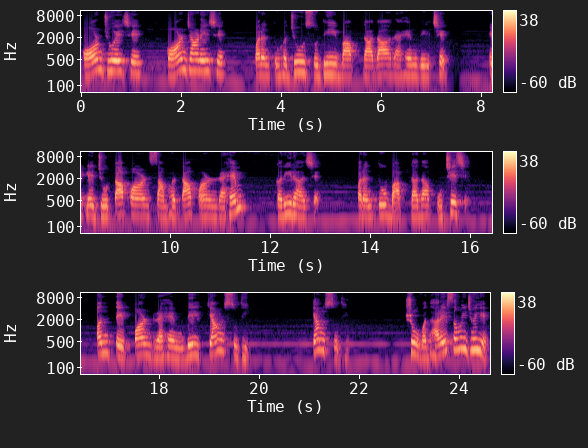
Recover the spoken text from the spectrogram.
કોણ જુએ છે, કોણ જાણે છે, પરંતુ હજુ સુધી બાપ, દાદા રહેમ દિલ છે. એટલે જોતા પણ, સાંભળતા પણ રહેમ કરી રહ્યા છે. પરંતુ બાપ, દાદા પૂછે છે, અંતે પણ રહેમ દિલ ક્યાં સુધી? ક્યાં સુધી? શું વધારે સમય જોઈએ?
